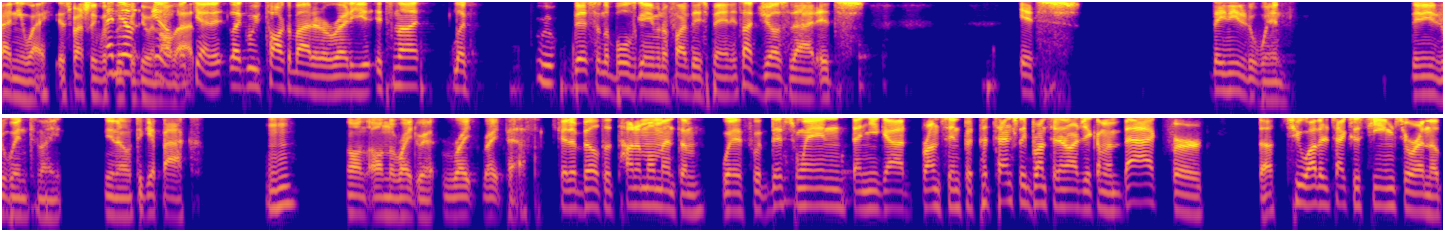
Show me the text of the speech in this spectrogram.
anyway, especially with And, Luka you know, doing you all that. Again, it, like we've talked about it already. It's not like this and the Bulls game in a five day span. It's not just that. It's it's they needed a win. They needed a win tonight. You know, to get back Mhm. on on the right right right path. could have built a ton of momentum with with this win. Then you got Brunson, but potentially Brunson and RJ coming back for the two other Texas teams who are in the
